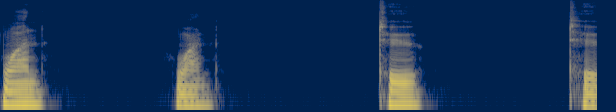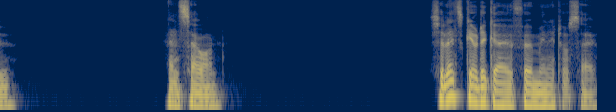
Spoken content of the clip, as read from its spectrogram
One, one, two, two, and so on. So let's give it a go for a minute or so.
